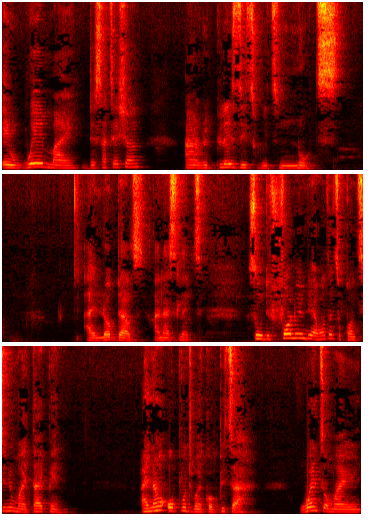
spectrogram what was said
away my dissertation and replaced it with notes. I logged out and I slept. So the following day, I wanted to continue my typing. I now opened my computer, went on my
